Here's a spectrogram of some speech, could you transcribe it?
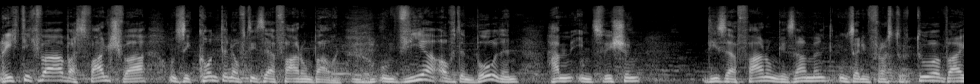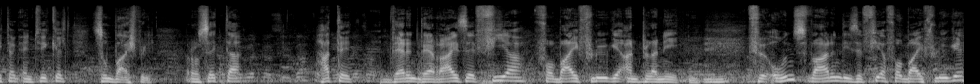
richtig war, was falsch war und sie konnten auf diese Erfahrung bauen. Mhm. Und wir auf dem Boden haben inzwischen diese Erfahrung gesammelt, unsere Infrastruktur weiterentwickelt. Zum Beispiel Rosetta hatte während der Reise vier Vorbeiflüge an Planeten. Mhm. Für uns waren diese vier Vorbeiflüge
